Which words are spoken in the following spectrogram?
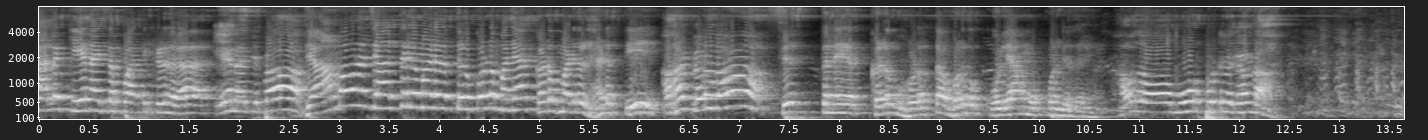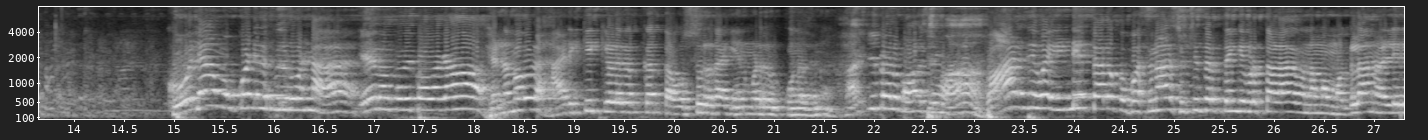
ಕಾಲಕ್ಕೆ ಏನಾಯ್ತಪ್ಪ ಅಂತ ಕೇಳಿದ್ರ ಏನಾಯ್ತಪ್ಪ? ದ್ಯಾಮವನ ಜಾತ್ರೆ ಮಾಡ್ಯಾರ ತಿಳ್ಕೊಂಡು ಮನ್ಯಾಗ ಕಡುಬು ಮಾಡಿದ್ರ ಹೆಂಡತಿ. ಶಿಸ್ತನೆಯ ಕಡುಬು? ಹೊಡತಾ ಹೊಡೆದು ಕೋಲ್ಯಾ ಮುಕ್ಕೊಂಡಿದ್ದಾರೆ. ಹೌದಾ ಮೂರು ಪುಟ್ಟಿನ ಗಂಡ? ಕೋಲ್ಯಾ ಮುಕ್ಕೊಂಡಿದ್ದ ಬೀರುವಣ್ಣ ಏನಾಗ್ತದಪ್ಪ ಅವಾಗ? ಹೆಣ್ಮಗಳು ಹಾಡಿಕೆ ಕೇಳಬೇಕಂತ ಅವಸರದಾಗ ಏನ್ ಮಾಡಿದ್ರು ಕುಣದನ್ನ ಹಾಡಿಕೆ ಮೇಲೆ ಬಹಳ ಸಿಂಹ. ಬಾಳ ದಿವ ಇಂಡಿ ತಾಲೂಕು ಬಸನಾಳ ಸುಚಿತ್ರ ತಂಗಿ ಬರ್ತಾಳ. ನಮ್ಮ ಮಗ್ಲಾನ ಹಳ್ಳಿ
